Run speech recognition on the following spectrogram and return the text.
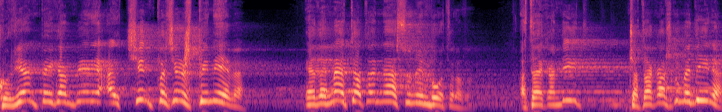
kur vjen pejgamberi, ai qind për qind është prej neve, edhe me të ata, ne e sunojmë botën, ata. Ata e kanë ditë, qata kanë shku Medine.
